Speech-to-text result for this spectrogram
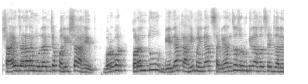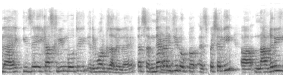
शाळेत जाणाऱ्या मुलांच्या परीक्षा आहेत बरोबर? परंतु गेल्या काही महिन्यात सगळ्यांचंच रुटीन असं सेट झालेलं आहे की जे एका स्क्रीन भोवती रिव्हॉल्व झालेलं आहे. तर संध्याकाळी जी लोक स्पेशली नागरी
